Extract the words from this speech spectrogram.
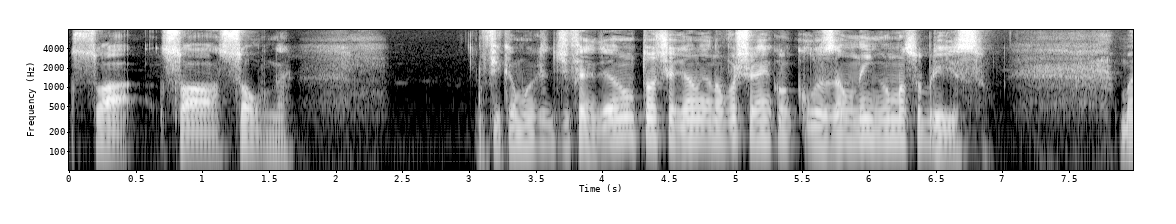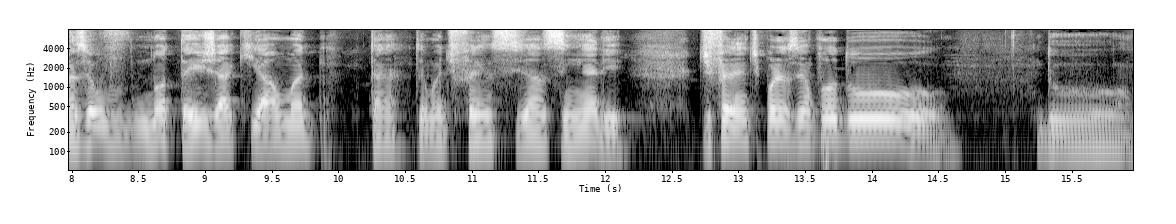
só, só som, né? Fica muito diferente. Eu não tô chegando, eu não vou chegar em conclusão nenhuma sobre isso. Mas eu notei já que há uma tá, tem uma diferenciazinha ali. Diferente, por exemplo, do do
